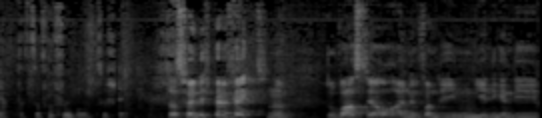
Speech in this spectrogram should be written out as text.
ja, das zur Verfügung zu stellen. Das fände ich perfekt. Ne? Du warst ja auch eine von denjenigen, die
